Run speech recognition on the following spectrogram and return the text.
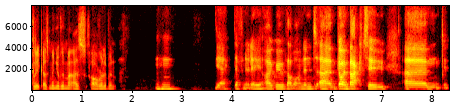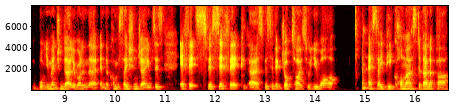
click as many of them as are relevant. Mm-hmm. Yeah, definitely. I agree with that one. And um, going back to um, what you mentioned earlier on in the in the conversation, James, is if it's specific uh, specific job title, you are an SAP commerce developer,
